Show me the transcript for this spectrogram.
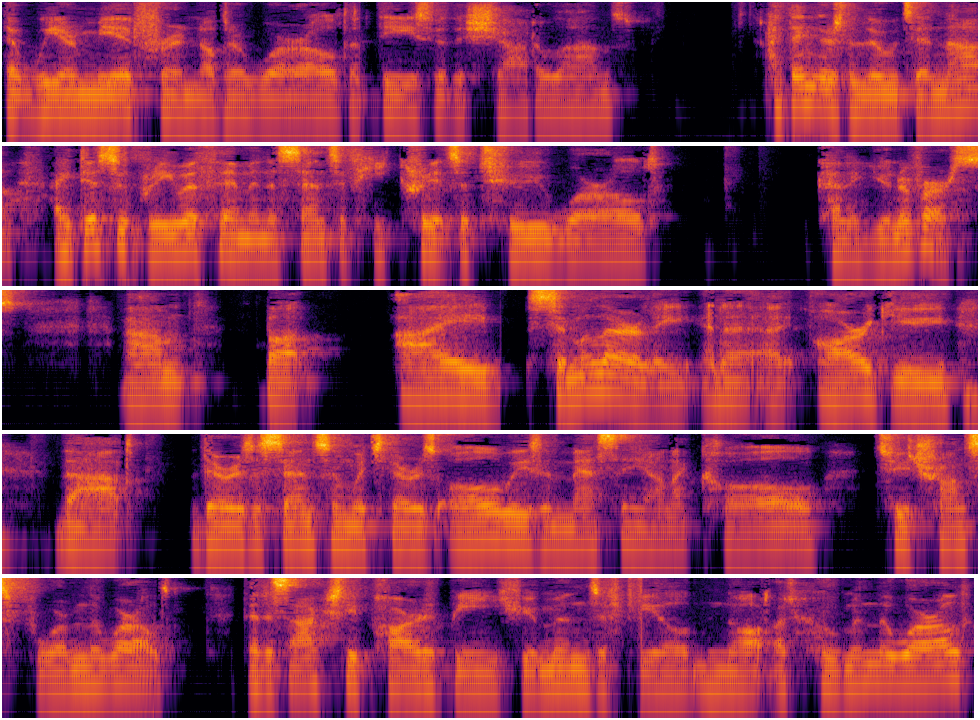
that we are made for another world, that these are the shadowlands. I think there's loads in that. I disagree with him in the sense of he creates a two world kind of universe. Um, but I similarly and I argue that there is a sense in which there is always a messianic call to transform the world. That it's actually part of being human to feel not at home in the world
